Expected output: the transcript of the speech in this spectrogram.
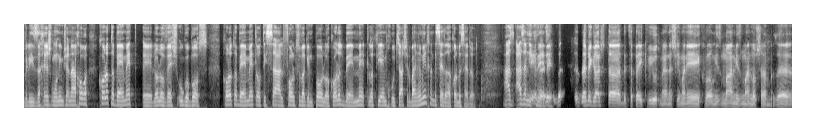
ולהיזכר 80 שנה אחורה, כל עוד אתה באמת אה, לא לובש אוגו בוס, כל עוד אתה באמת לא תיסע על פולקסווגן פולו, כל עוד באמת לא תהיה עם חולצה של ביירן מינכן, בסדר, הכל בסדר. אז אני אקנה את זה. זה בגלל שאתה מצפה עקביות מאנשים, אני כבר מזמן מזמן לא שם, זה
